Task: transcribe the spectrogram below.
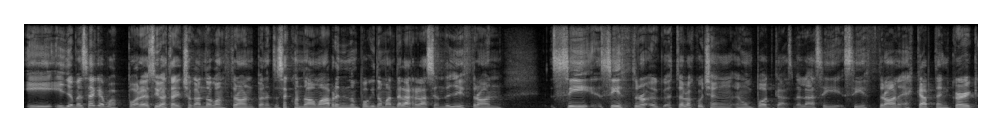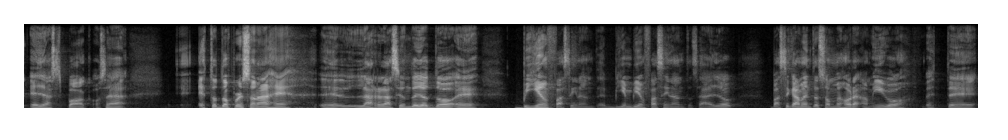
Y, y, yo pensé que pues, por eso iba a estar chocando con Thrawn. Pero entonces cuando vamos aprendiendo un poquito más de la relación de J. Thrawn, si, si esto lo escuché en, un podcast, ¿verdad? Si, si Thrawn es Captain Kirk, ella es Spock. O sea, estos dos personajes, eh, la relación de ellos dos es bien fascinante, bien, bien fascinante. O sea, ellos básicamente son mejores amigos. Este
